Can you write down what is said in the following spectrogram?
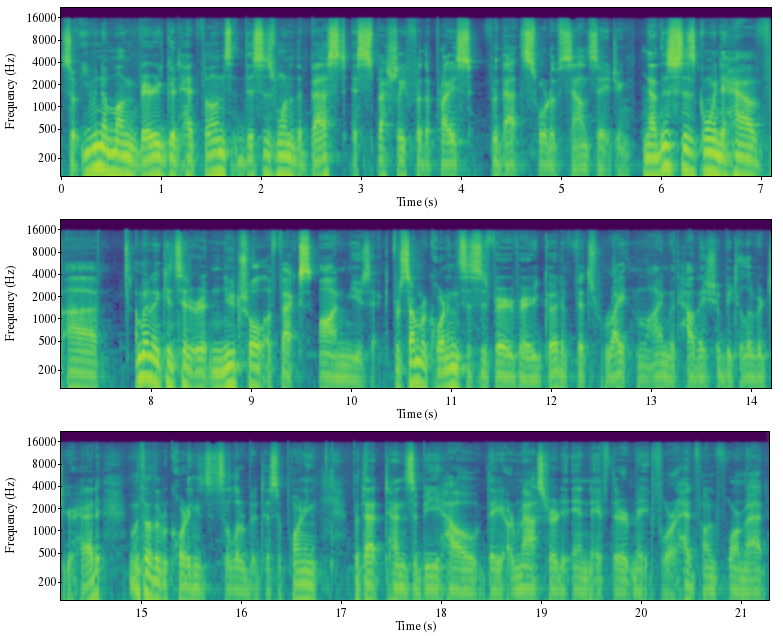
So even among very good headphones, this is one of the best, especially for the price for that sort of sound staging. Now this is going to have uh, I'm going to consider it neutral effects on music. For some recordings, this is very, very good. It fits right in line with how they should be delivered to your head. And with other recordings, it's a little bit disappointing, but that tends to be how they are mastered and if they're made for a headphone format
